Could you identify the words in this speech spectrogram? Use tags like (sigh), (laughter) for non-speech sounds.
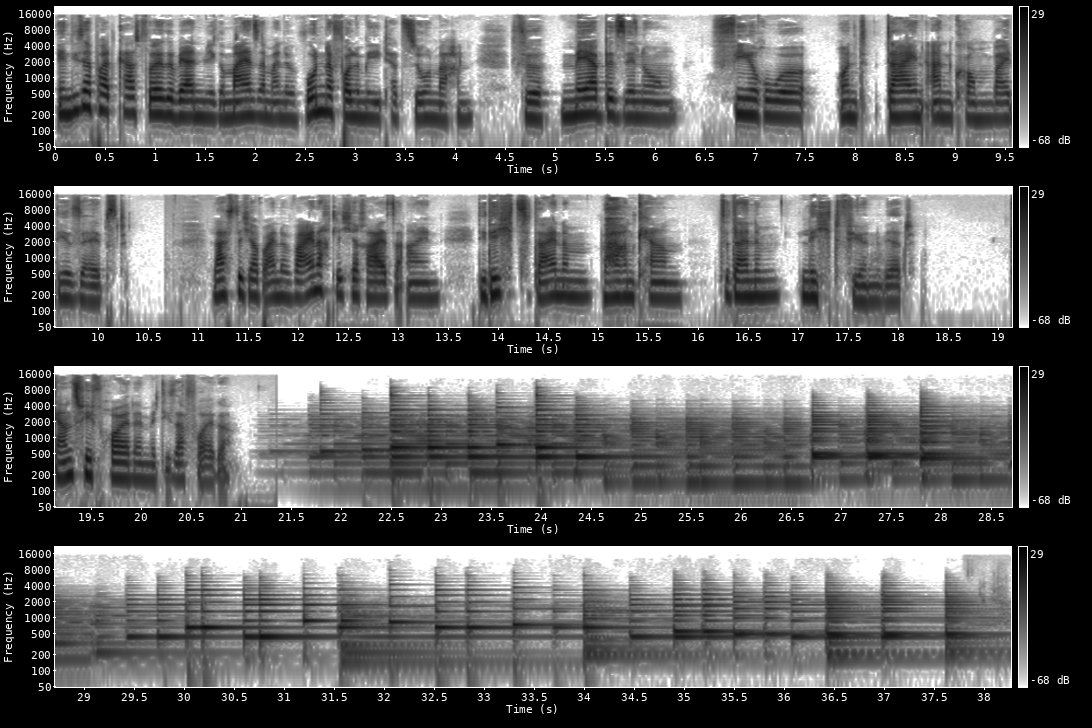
In dieser Podcast-Folge werden wir gemeinsam eine wundervolle Meditation machen für mehr Besinnung, viel Ruhe und dein Ankommen bei dir selbst. Lass dich auf eine weihnachtliche Reise ein, die dich zu deinem wahren Kern, zu deinem Licht führen wird. Ganz viel Freude mit dieser Folge.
